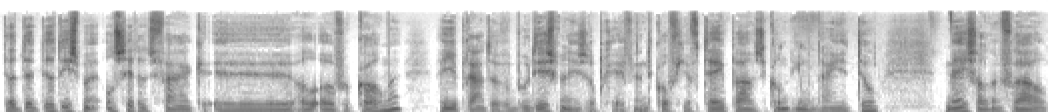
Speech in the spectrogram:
Dat, dat, dat is me ontzettend vaak eh, al overkomen. En je praat over boeddhisme, is er op een gegeven moment koffie- of theepauze. komt iemand naar je toe, meestal een vrouw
